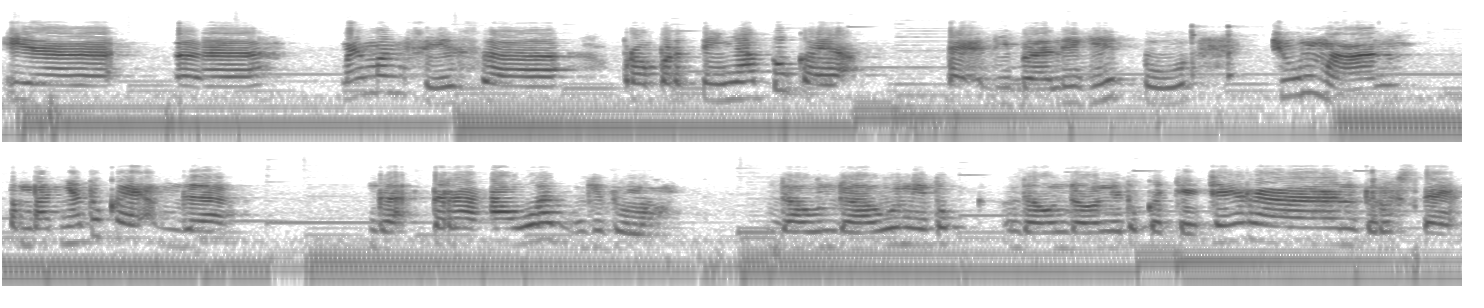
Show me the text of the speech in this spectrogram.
ya eh, memang sih se propertinya tuh kayak kayak di Bali gitu cuman tempatnya tuh kayak nggak nggak terawat gitu loh. Daun-daun itu daun-daun itu kececeran terus kayak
